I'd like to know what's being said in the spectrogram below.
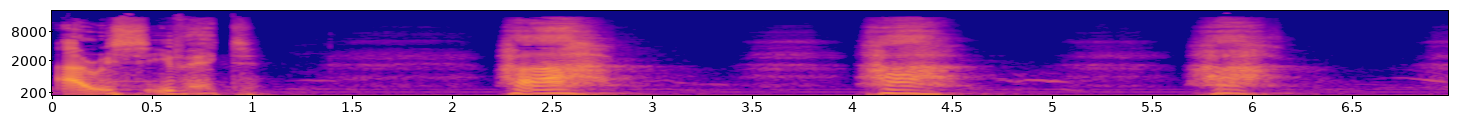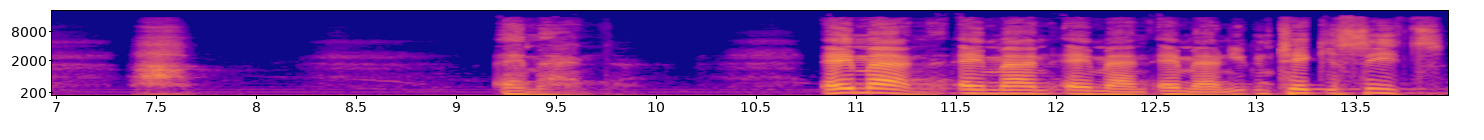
I receive it. Ha. Ha. Ha. ha. Amen. Amen. Amen. Amen. Amen. You can take your seats.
